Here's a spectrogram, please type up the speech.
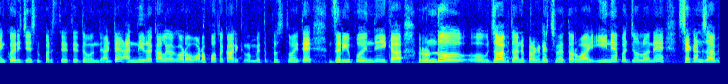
ఎంక్వైరీ చేసిన పరిస్థితి అయితే ఉంది. అంటే అన్ని రకాలుగా కూడా వడపోత కార్యక్రమం అయితే ప్రస్తుతం అయితే జరిగిపోయింది. ఇక రెండో జాబితాని ప్రకటించడమే తర్వాత ఈ నేపథ్యంలోనే సెకండ్ జాబితా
